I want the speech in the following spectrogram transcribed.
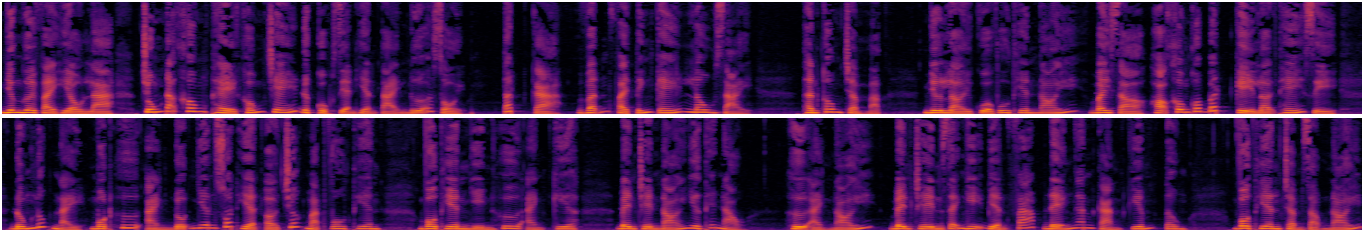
nhưng ngươi phải hiểu là chúng đã không thể khống chế được cục diện hiện tại nữa rồi. Tất cả vẫn phải tính kế lâu dài. Thần công trầm mặc, như lời của Vu Thiên nói, bây giờ họ không có bất kỳ lợi thế gì. Đúng lúc này, một hư ảnh đột nhiên xuất hiện ở trước mặt Vô Thiên. Vô Thiên nhìn hư ảnh kia, bên trên nói như thế nào? Hư ảnh nói, bên trên sẽ nghĩ biện pháp để ngăn cản kiếm tông. Vô Thiên trầm giọng nói,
